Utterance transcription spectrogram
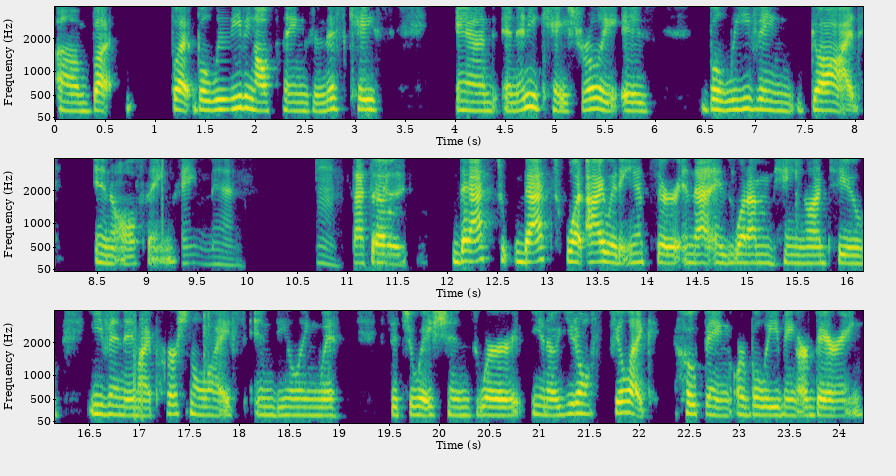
um, but but believing all things in this case and in any case really is believing God in all things. Amen. Mm, that's so, good that's that's what i would answer and that is what i'm hanging on to even in my personal life in dealing with situations where you know you don't feel like hoping or believing or bearing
